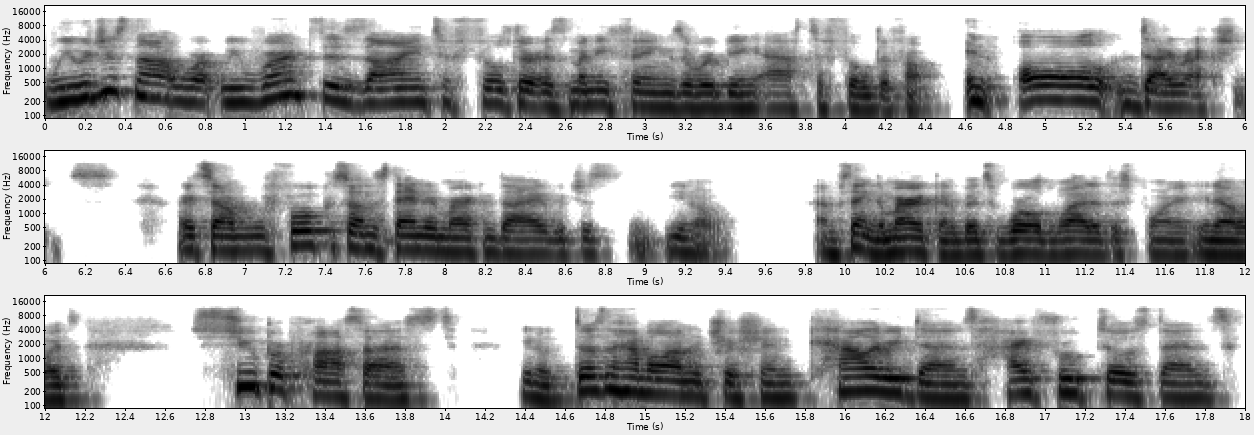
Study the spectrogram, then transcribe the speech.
we were just not we weren't designed to filter as many things or we're being asked to filter from in all directions right? So we focus on the standard american diet which is you know i'm saying american but it's worldwide at this point you know it's super processed you know doesn't have a lot of nutrition calorie dense high fructose dense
